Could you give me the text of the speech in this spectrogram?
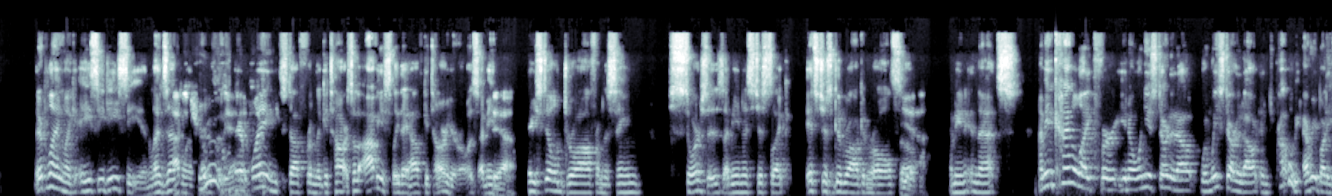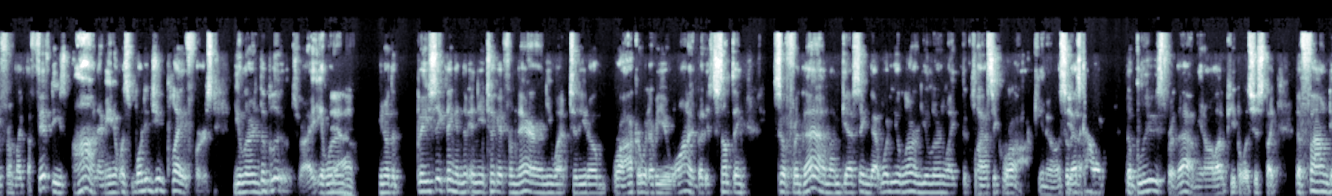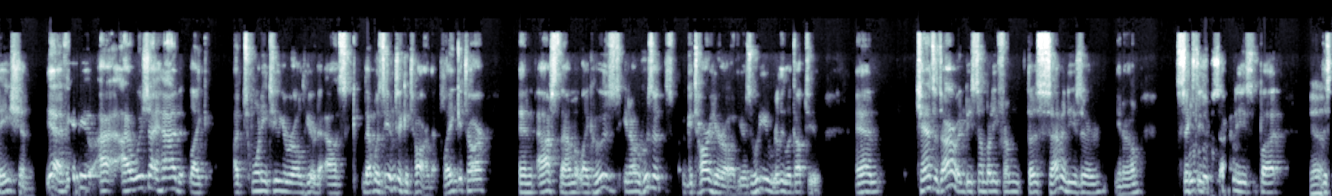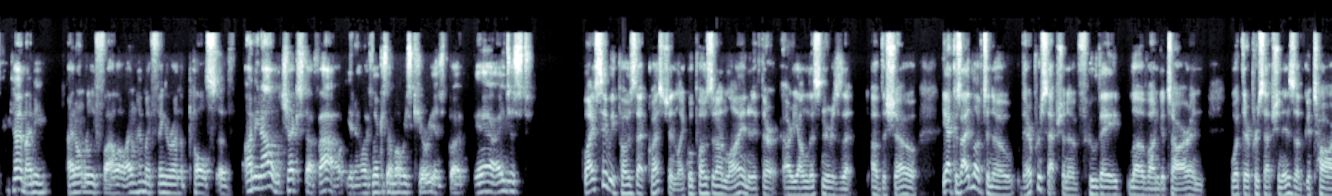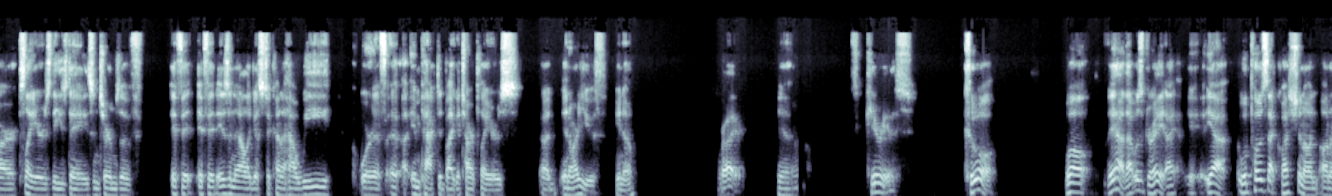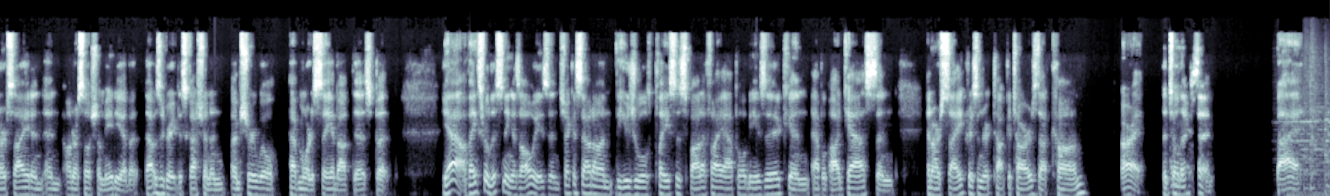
They're playing like ACDC and Led Zeppelin. True, yeah. They're playing stuff from the guitar. So obviously they have guitar heroes. I mean, yeah. they still draw from the same sources. I mean, it's just like it's just good rock and roll. So yeah. I mean, and that's I mean, kind of like for, you know, when you started out, when we started out, and probably everybody from like the 50s on, I mean, it was what did you play first? You learned the blues, right? You learned, yeah. you know, the basic thing, and, and you took it from there and you went to, you know, rock or whatever you wanted. But it's something, so for them, I'm guessing that what do you learn? You learn like the classic rock, you know, so yeah. that's kind of like the blues for them. You know, a lot of people, it's just like the foundation. Yeah. If, if you, I, I wish I had like a 22 year old here to ask that was into guitar, that played guitar, and ask them like, who's you know who's a guitar hero of yours? Who do you really look up to? And chances are it would be somebody from the 70s or you know 60s or 70s. But yeah. at the same time, I mean, I don't really follow. I don't have my finger on the pulse of. I mean, I'll check stuff out, you know, because I'm always curious. But yeah, I just. Well, I say we pose that question. Like we'll pose it online, and if there are young listeners that of the show. Yeah, because I'd love to know their perception of who they love on guitar and what their perception is of guitar players these days in terms of if it if it is analogous to kind of how we were if, uh, impacted by guitar players uh, in our youth, you know. Right. Yeah. It's curious. Cool. Well, yeah that was great i yeah we'll pose that question on on our site and and on our social media but that was a great discussion and i'm sure we'll have more to say about this but yeah thanks for listening as always and check us out on the usual places spotify apple music and apple podcasts and and our site chris and rick talk guitars.com all right. until next time. Bye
